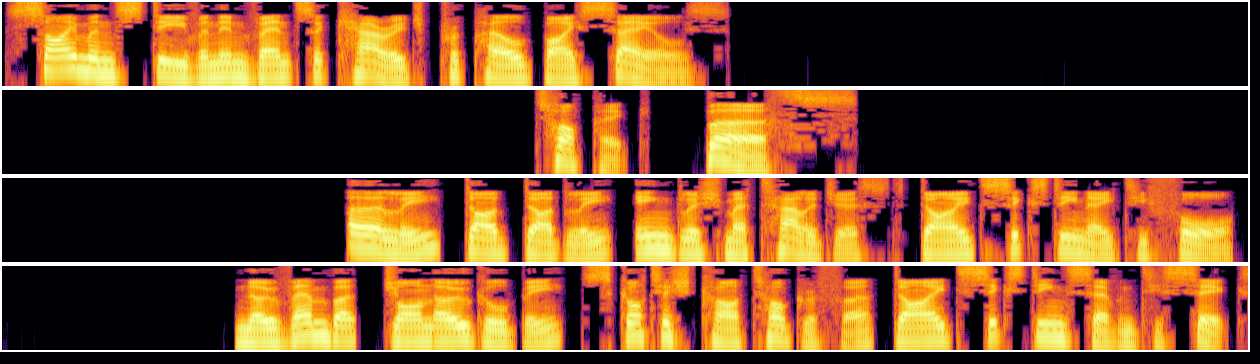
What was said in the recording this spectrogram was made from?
Simon Stevin invents a carriage propelled by sails. Topic: Births. Early, Dud Dudley, English metallurgist, died 1684. November, John Ogilby, Scottish cartographer, died 1676.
